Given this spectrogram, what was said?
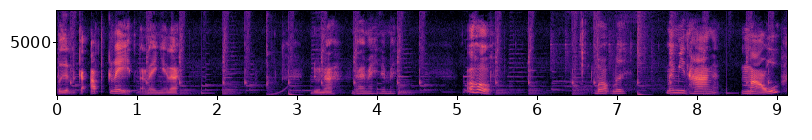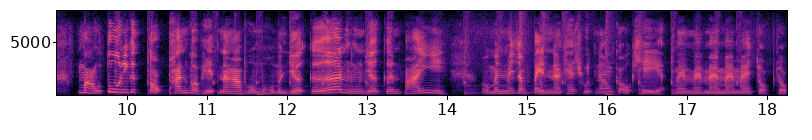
ปืนกับอัปเกรดอะไรเงี้ยนะ ดูนะ ได้ไหมได้ไหมโอ้โห บอกเลย ไม่มีทางอะ เหมาเหมาตู้นี่ก็ตกพันกว่าเพชรนะครับผมโอ้โหมันเยอะเกิน มันเยอะเกินไปโอ้มันไม่จำเป็นนะแค่ชุดนะมันก็โอเคอะไม่ไม่ไม่ไม่ไม่จบจบ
